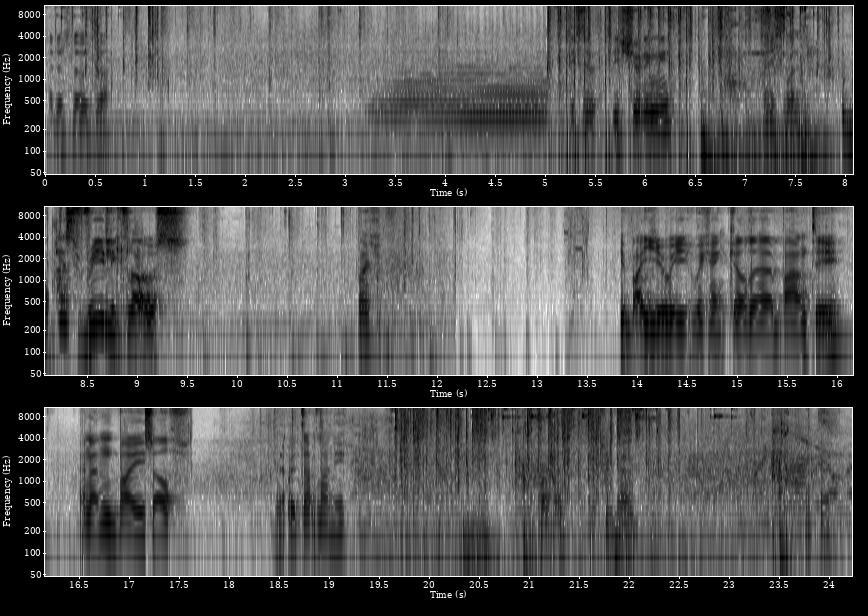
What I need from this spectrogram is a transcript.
That is low as well. He's, he's shooting me. Finish one. One is really close. Like... You buy Yui, we can kill the bounty and then buy yourself yeah. with that money. Pop if you can. Okay.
